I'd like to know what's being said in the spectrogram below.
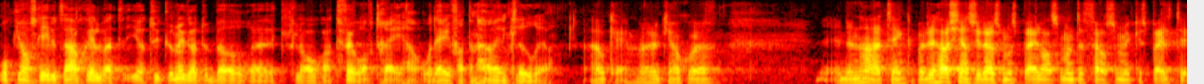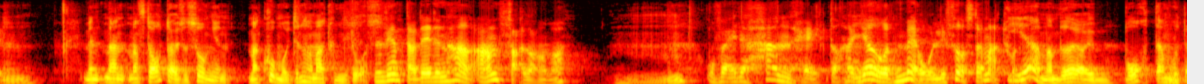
Och jag har skrivit så här själv att jag tycker nog att du bör eh, klara två av tre här och det är för att den här är den kluriga. Okej, men det kanske den här jag tänker på. Det här känns ju då som en spelare som inte får så mycket speltid. Men man, man startar ju säsongen, man kommer ju till den här matchen mot oss. Men vänta, det är den här anfallaren va? Och vad är det han heter? Han gör ett mål i första matchen. Ja, man börjar ju borta mot... Mot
